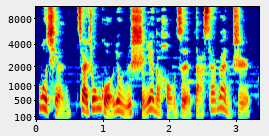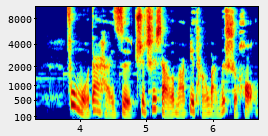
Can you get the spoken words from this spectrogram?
目前，在中国用于实验的猴子达三万只。父母带孩子去吃小儿麻痹糖丸的时候，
